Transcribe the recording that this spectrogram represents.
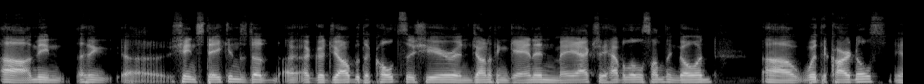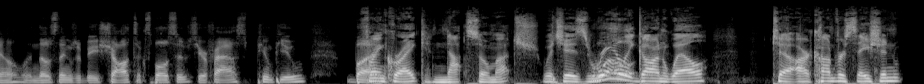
uh, I mean, I think uh, Shane Steichen's done a, a good job with the Colts this year, and Jonathan Gannon may actually have a little something going uh, with the Cardinals, you know, and those things would be shots, explosives, you're fast, pew pew. But Frank Reich, not so much, which has really Well- gone well to our conversation.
